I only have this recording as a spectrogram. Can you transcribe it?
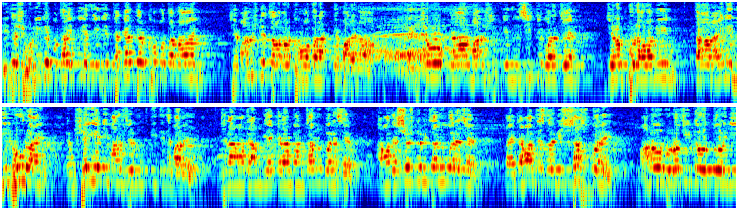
নিজের শরীরে কোথায় কি আছে? এই যে দেখার যার ক্ষমতা নাই, সে মানুষকে চালাবার ক্ষমতা রাখতে পারে না। এই চোখ, কান মানুষকে সৃষ্টি করেছেন যে রব্বুল আলমিন, তার আইনে নির্ভুল আইন, এবং সেই আইনে মানুষের মুক্তি দিতে পারে। যেটা আমাদের আম্বিয়া কেরামগঞ্জ চালু করেছেন, আমাদের শ্রেষ্ঠ চালু করেছেন তাই জামাত ইসলাম বিশ্বাস করে মানব রচিত তৈরি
